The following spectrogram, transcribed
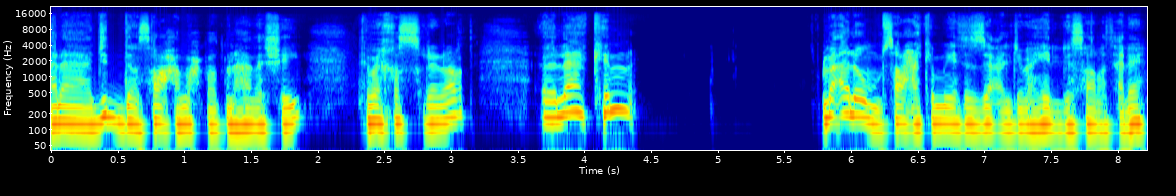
أنا جدا صراحة محبط من هذا الشيء فيما يخص رينارد. لكن ما ألوم صراحة كمية الزعل الجماهيري اللي صارت عليه.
